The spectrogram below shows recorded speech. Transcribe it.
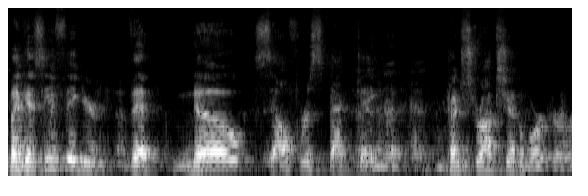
Because he figured that no self-respecting construction worker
